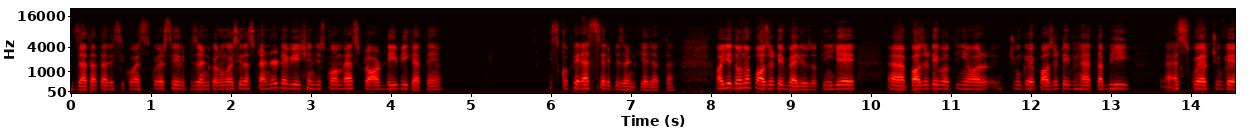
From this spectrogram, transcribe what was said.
ज़्यादातर इसी को एस स्क्वायर से रिप्रेजेंट करूँगा। इसी तरह स्टैंडर्ड डेविएशन जिसको हम एस डॉट डी भी कहते हैं, इसको फिर एस से रिप्रेजेंट किया जाता है। और ये दोनों पॉजिटिव वैल्यूज़ होती हैं। ये पॉजिटिव होती हैं और चूँकि पॉजिटिव है तभी एस स्क्वायर चूँकि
